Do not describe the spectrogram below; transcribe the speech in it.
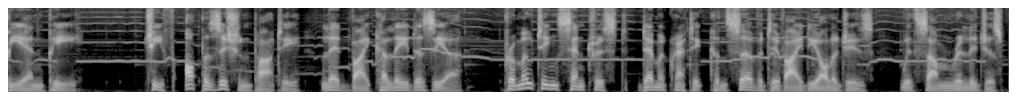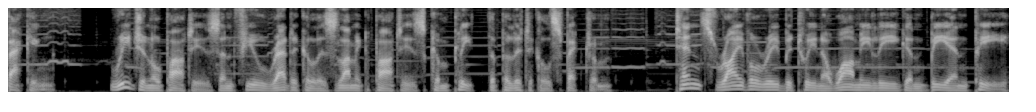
BNP, chief opposition party led by Khaleda Zia, promoting centrist democratic conservative ideologies with some religious backing. Regional parties and few radical Islamic parties complete the political spectrum. Tense rivalry between Awami League and BNP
